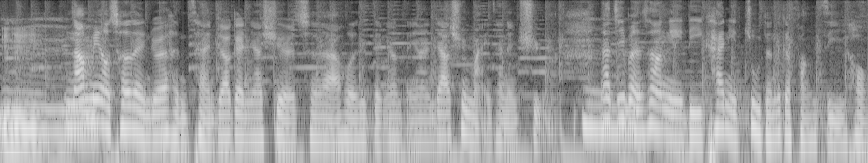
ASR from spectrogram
嗯，然后没有车的你就会很惨，就要跟人家 share 车啊，或者是怎样怎样，人家要去买才能去嘛。那基本上你离开你住的那个房子以后，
